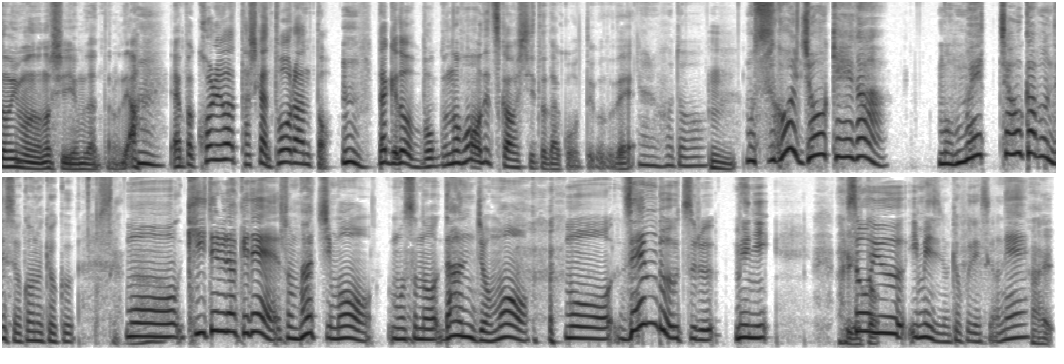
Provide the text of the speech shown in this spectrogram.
飲み物の CM だったのであ、うん。やっぱこれは確かに通らんとうん。だけど僕の方で使わせていただこうということで、なるほど。うん、もうすごい情景がもうめっちゃ浮かぶんですよこの曲。もう聴いてるだけでその街も もうその男女ももう全部映る目に。そういうイメージの曲ですよね。はい。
